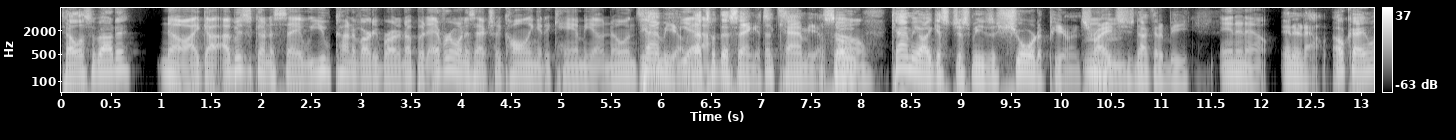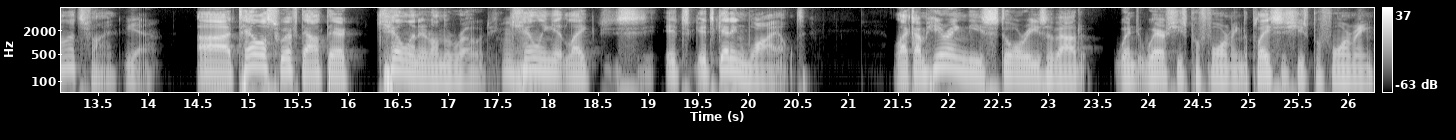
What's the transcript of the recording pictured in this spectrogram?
tell us about it? No, I got. I was gonna say well, you kind of already brought it up, but everyone is actually calling it a cameo. No one's even- cameo. yeah, That's what they're saying. It's a cameo. So, so- cameo, I guess, just means a short appearance, right? Mhm. She's not going to be in and out. in and out. Okay, well, that's fine. Yeah. Uh, Taylor Swift out there killing it on the road, Mhm. killing it like it's it's getting wild. Like I'm hearing these stories about when where she's performing, the places she's performing.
